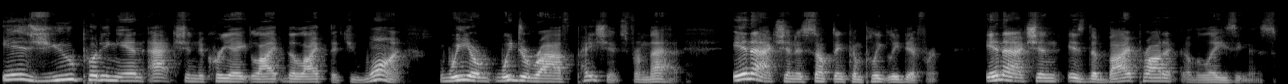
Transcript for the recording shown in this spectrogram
is you putting in action to create life, the life that you want. We are, we derive patience from that. Inaction is something completely different. Inaction is the byproduct of laziness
